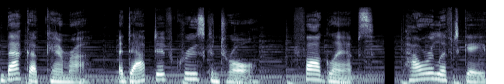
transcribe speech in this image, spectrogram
backup camera, adaptive cruise control, fog lamps, power liftgate,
